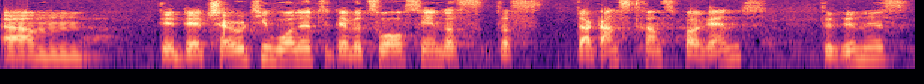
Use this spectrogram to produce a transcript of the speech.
Ähm, der, der, Charity Wallet, der wird so aussehen, dass, dass da ganz transparent drin ist,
